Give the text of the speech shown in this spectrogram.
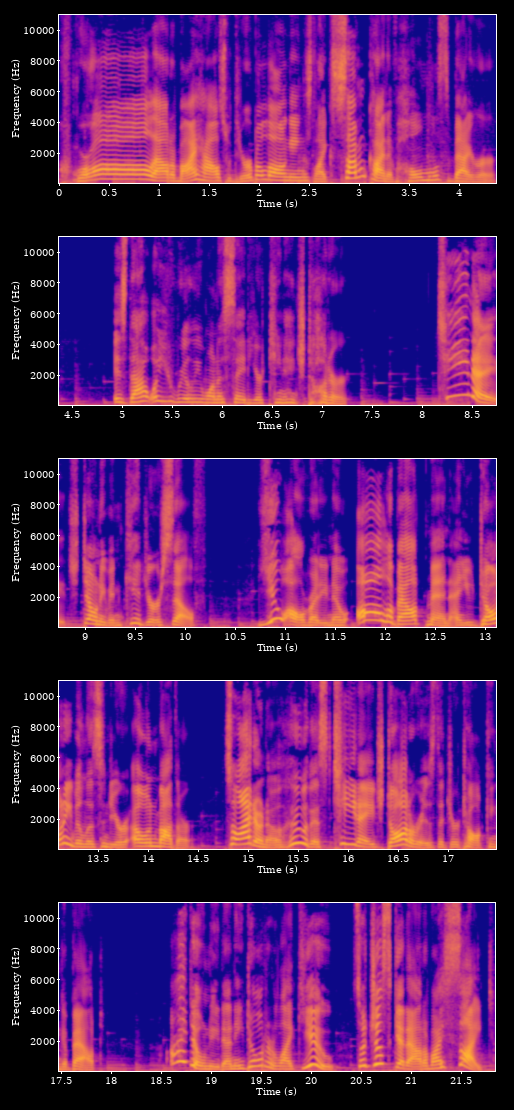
crawl out of my house with your belongings like some kind of homeless beggar. Is that what you really want to say to your teenage daughter? Teenage? Don't even kid yourself. You already know all about men, and you don't even listen to your own mother. So I don't know who this teenage daughter is that you're talking about. I don't need any daughter like you, so just get out of my sight.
